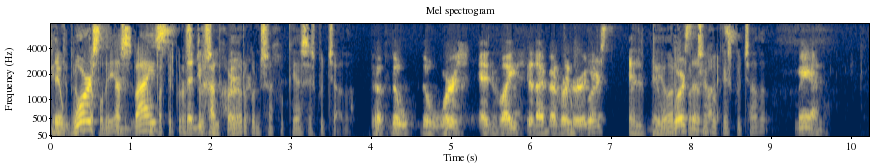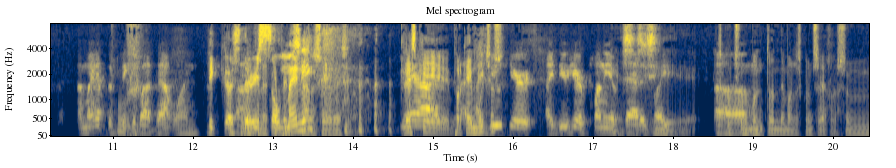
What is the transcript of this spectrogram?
the worst advice that you have heard? The, the, the, worst advice that I've ever the heard. Worst, el peor consejo advice. que he escuchado. Man, I might have to think Uf, about that one. Because uh, there is so many. ¿Crees yeah, que porque I, hay muchos? I do hear, I do hear plenty of that. bad advice. Sí. Escucho un montón de malos consejos. Mm.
